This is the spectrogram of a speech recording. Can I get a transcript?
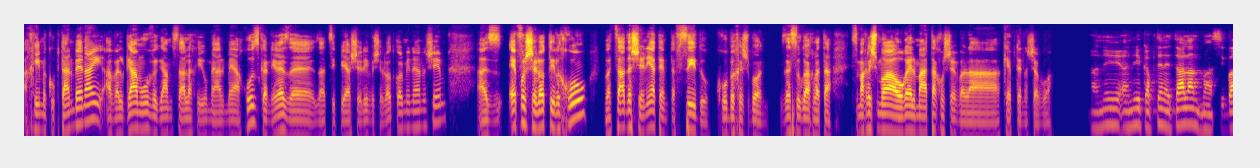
הכי מקופטן בעיניי, אבל גם הוא וגם סאלח יהיו מעל 100%, כנראה זה, זה הציפייה שלי ושל עוד כל מיני אנשים. אז איפה שלא תלכו, בצד השני אתם תפסידו, קחו בחשבון. זה סוג ההחלטה. אשמח לשמוע, אורל, מה אתה חושב על הקפטן השבוע? אני, אני אקפטן את אהלנד מהסיבה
